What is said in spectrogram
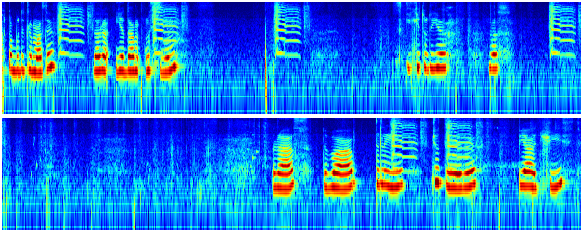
Хто буде тримати? Зараз я дам усім. Скільки тут є нас? Раз, два, три, чотири, п'ять, шість.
